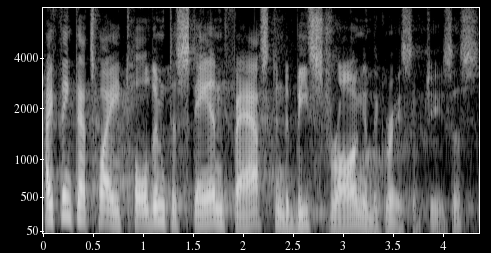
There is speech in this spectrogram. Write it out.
I think that's why he told him to stand fast and to be strong in the grace of Jesus.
